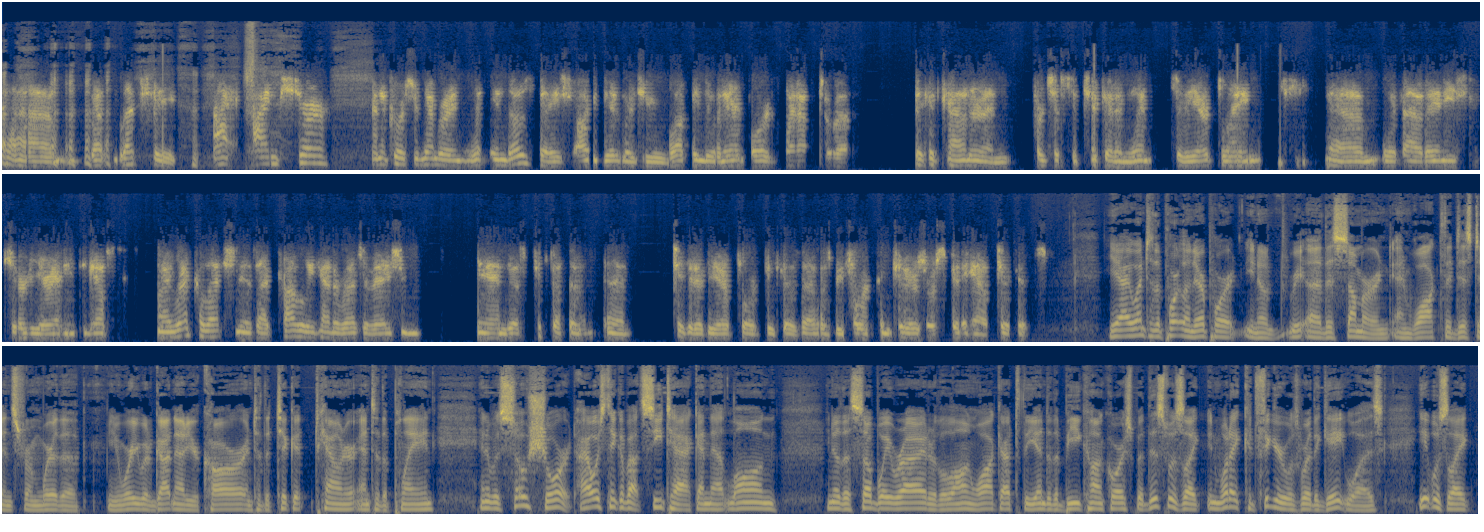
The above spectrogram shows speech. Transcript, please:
um, but let's see. I, I'm sure, and of course, remember in, in those days, all you did was you walked into an airport, went up to a ticket counter, and purchased a ticket and went to the airplane um, without any security or anything else. My recollection is I probably had a reservation and just picked up a, a ticket at the airport because that was before computers were spitting out tickets. Yeah, I went to the Portland airport, you know, uh, this summer and, and walked the distance from where the, you know, where you would have gotten out of your car and to the ticket counter and to the plane, and it was so short. I always think about SeaTac and that long, you know, the subway ride or the long walk out to the end of the B concourse, but this was like, in what I could figure was where the gate was. It was like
